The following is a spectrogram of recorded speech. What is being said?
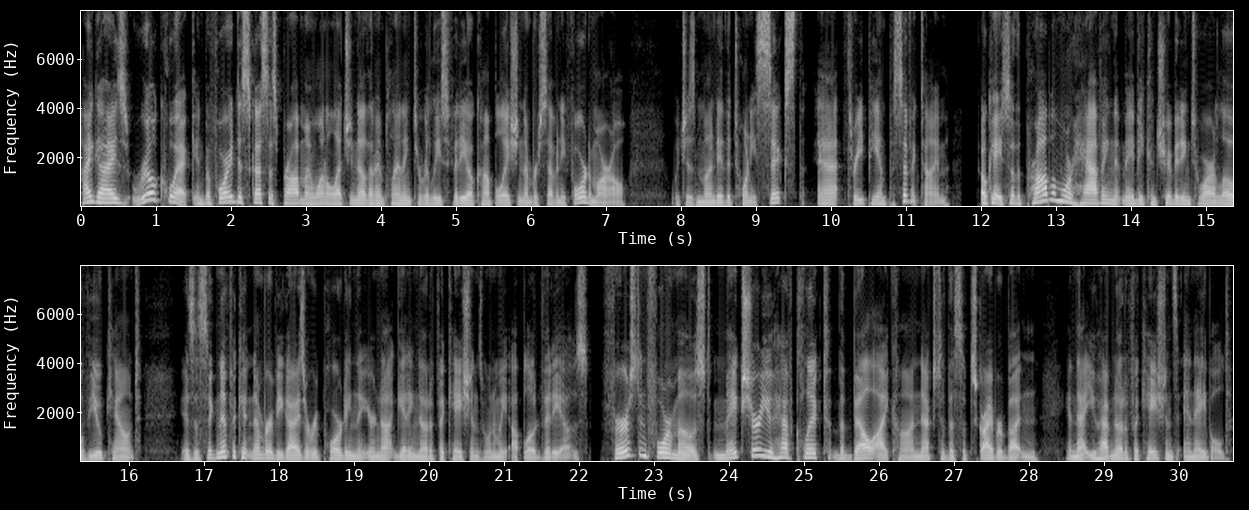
Hi guys, real quick, and before I discuss this problem, I want to let you know that I'm planning to release video compilation number 74 tomorrow, which is Monday the 26th at 3 p.m. Pacific time. Okay, so the problem we're having that may be contributing to our low view count is a significant number of you guys are reporting that you're not getting notifications when we upload videos. First and foremost, make sure you have clicked the bell icon next to the subscriber button and that you have notifications enabled.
